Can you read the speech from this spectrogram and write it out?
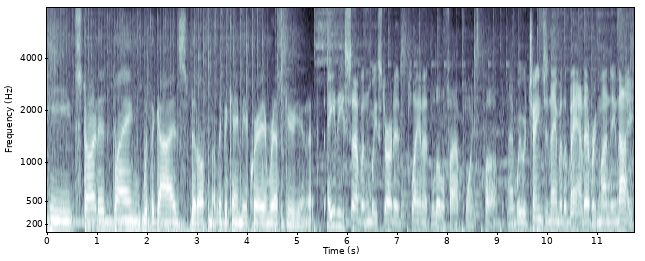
he started playing with the guys that ultimately became the Aquarium Rescue Unit. 87, we started playing at the Little Five Points Pub, and we would change the name of the band every Monday night,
